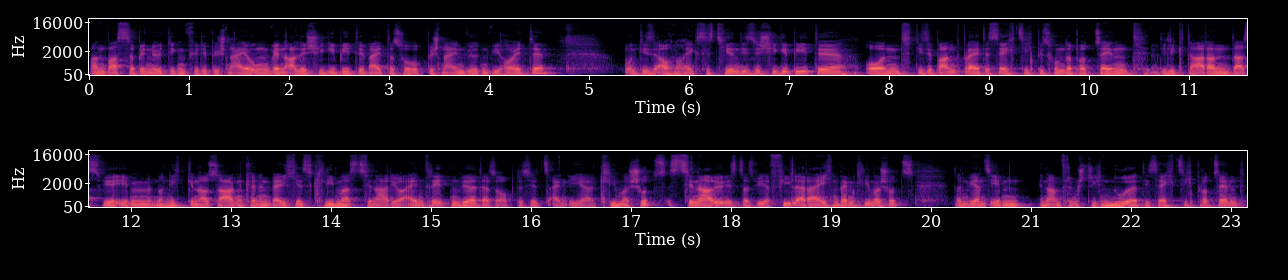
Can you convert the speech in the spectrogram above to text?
an Wasser benötigen für die Beschneiung, wenn alle Skigebiete weiter so beschneien würden wie heute. Und diese auch noch existieren, diese Skigebiete. Und diese Bandbreite 60 bis 100 Prozent, die liegt daran, dass wir eben noch nicht genau sagen können, welches Klimaszenario eintreten wird. Also ob das jetzt ein eher Klimaschutzszenario ist, dass wir viel erreichen beim Klimaschutz, dann wären es eben in Anführungsstrichen nur die 60 Prozent.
